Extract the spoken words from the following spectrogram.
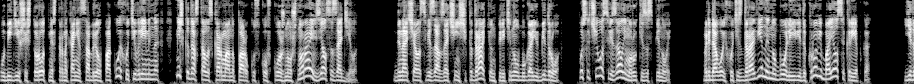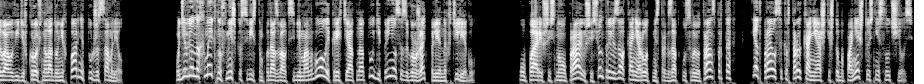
Убедившись, что ротмистр наконец обрел покой, хоть и временно, Мишка достал из кармана пару кусков кожного шнура и взялся за дело. Для начала связав зачинщика драки, он перетянул бугаю бедро, после чего связал ему руки за спиной. Рядовой, хоть и здоровенный, но боли и вида крови боялся крепко. Едва увидев кровь на ладонях парня, тут же сомлел. Удивленно хмыкнув, Мишка свистом подозвал к себе монгола и, кряхтя от натуги, принялся загружать пленных в телегу. Упарившись, но управившись, он привязал коня ротмистра к задку своего транспорта и отправился ко второй коняшке, чтобы понять, что с ней случилось.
